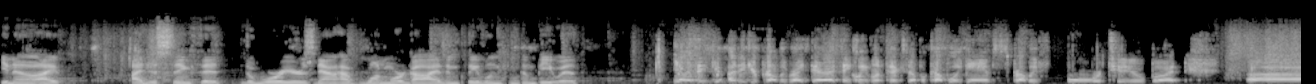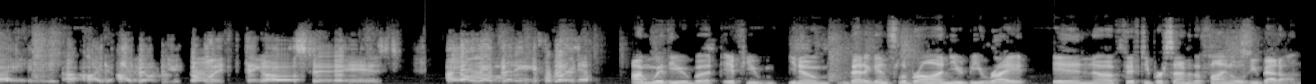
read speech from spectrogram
You know, I I just think that the Warriors now have one more guy than Cleveland can compete with. Yeah, I think I think you're probably right there. I think Cleveland picks up a couple of games. It's probably four or two, but uh, I, I don't. The only thing I'll say is I don't love betting against LeBron right now. I'm with you, but if you you know bet against LeBron, you'd be right in uh, fifty percent of the finals you bet on.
